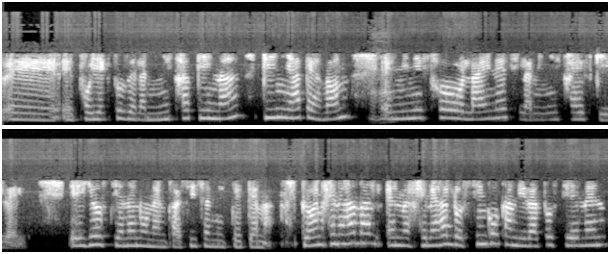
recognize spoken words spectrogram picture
eh, eh proyectos de la ministra Pina, Piña, perdón, el ministro Lainez y la ministra Esquivel ellos tienen un énfasis en este tema. Pero en general, en general los cinco candidatos tienen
